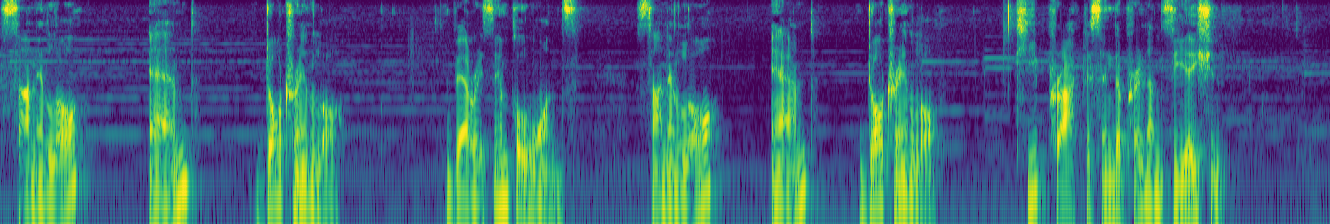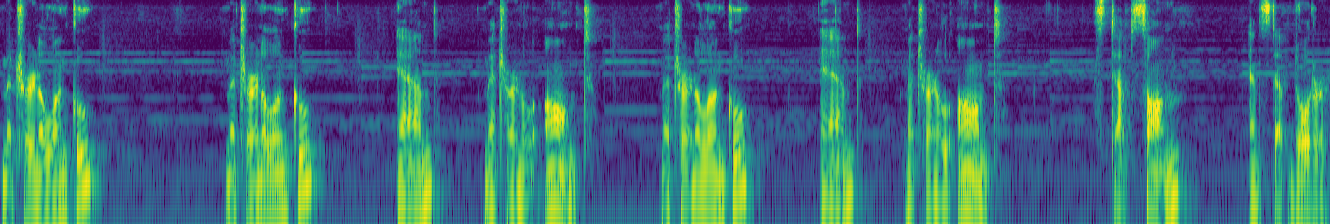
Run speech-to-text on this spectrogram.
Son in law and daughter in law. Very simple ones. Son in law and daughter in law. Keep practicing the pronunciation. Maternal uncle, maternal uncle, and maternal aunt. Maternal uncle and maternal aunt. Stepson and stepdaughter.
